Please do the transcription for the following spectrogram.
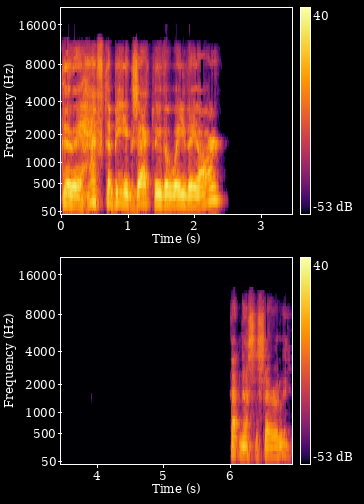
Do they have to be exactly the way they are? Not necessarily.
